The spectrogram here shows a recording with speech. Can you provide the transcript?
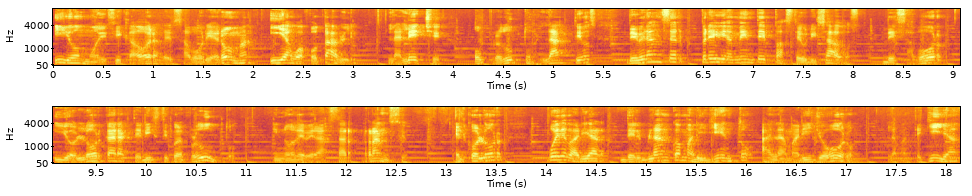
y o modificadoras del sabor y aroma, y agua potable. La leche o productos lácteos deberán ser previamente pasteurizados, de sabor y olor característico del producto, y no deberá estar rancio. El color puede variar del blanco amarillento al amarillo oro. La mantequilla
